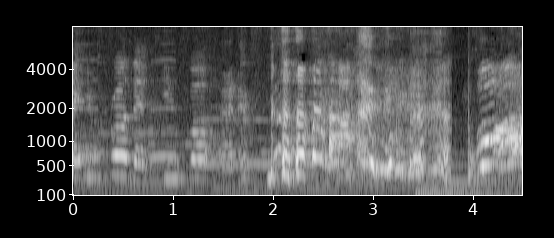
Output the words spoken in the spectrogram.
Can infer that infer. Uh,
